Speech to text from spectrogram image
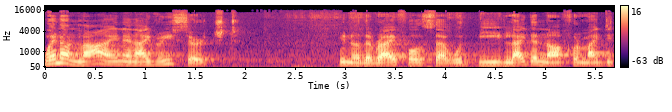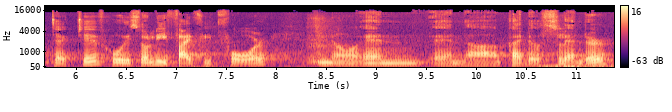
went online and I researched, you know, the rifles that would be light enough for my detective, who is only five feet four, you know, and and uh, kind of slender.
